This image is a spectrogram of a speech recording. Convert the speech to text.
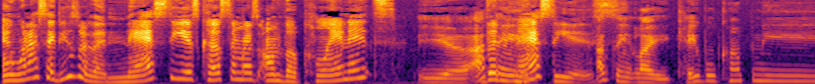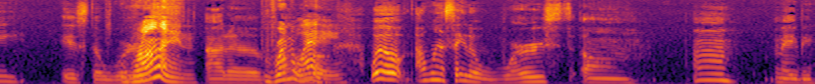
And when I say these are the nastiest customers on the planet, yeah, I the think, nastiest. I think like cable company is the worst. Run out of run away. Of, well, I wouldn't say the worst. Um, mm, maybe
